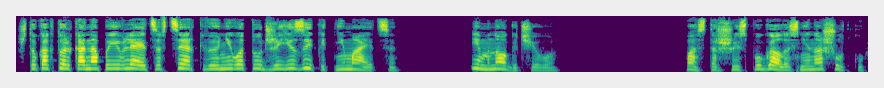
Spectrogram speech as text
что как только она появляется в церкви, у него тут же язык отнимается. И много чего. Пасторша испугалась не на шутку.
